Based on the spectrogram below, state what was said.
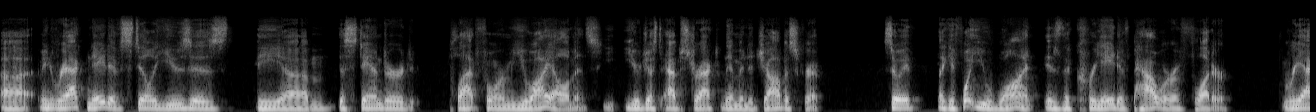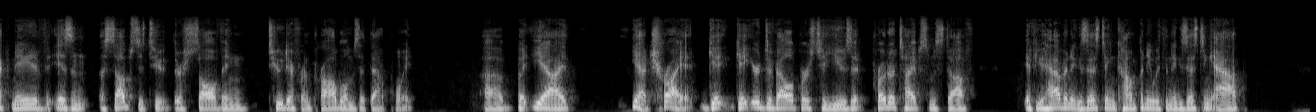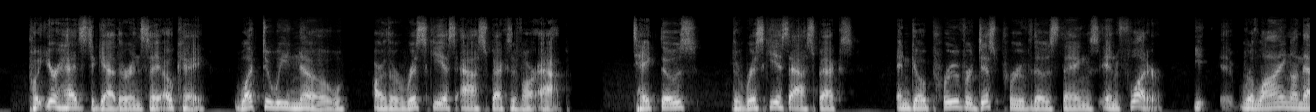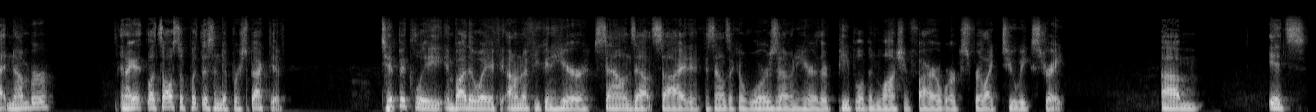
uh, i mean react native still uses the um, the standard platform UI elements. You're just abstracting them into JavaScript. So if like if what you want is the creative power of Flutter, React Native isn't a substitute. They're solving two different problems at that point. Uh, but yeah, I, yeah, try it. Get get your developers to use it. Prototype some stuff. If you have an existing company with an existing app, put your heads together and say, okay, what do we know are the riskiest aspects of our app? take those, the riskiest aspects, and go prove or disprove those things in Flutter. relying on that number, and I, let's also put this into perspective. Typically, and by the way, if I don't know if you can hear sounds outside, if it sounds like a war zone here, there people have been launching fireworks for like two weeks straight. Um, it's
